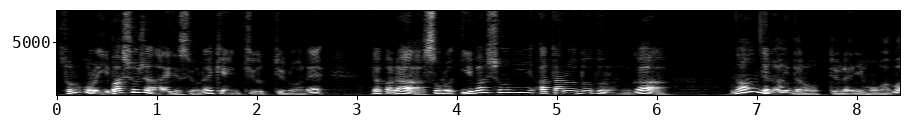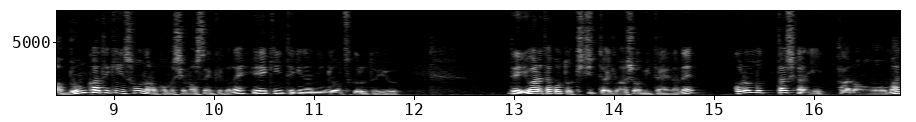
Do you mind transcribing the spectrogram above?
その子の居場所じゃないですよね研究っていうのはねだからその居場所にあたる部分がなんでないんだろうっていうね日本は。まあ文化的にそうなのかもしれませんけどね。平均的な人間を作るという。で言われたことをきちっとやりましょうみたいなね。これも確かにあの間違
